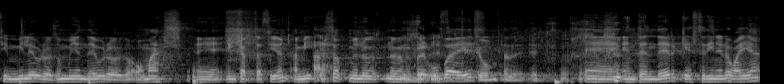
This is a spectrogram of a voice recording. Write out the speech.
100.000 euros, un millón de euros o más eh, en captación, a mí esto me lo, lo que me preocupa es eh, entender que este dinero vaya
